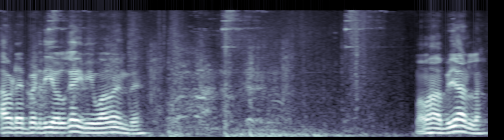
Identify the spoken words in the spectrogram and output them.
habré perdido el game igualmente. Vamos a pillarla.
